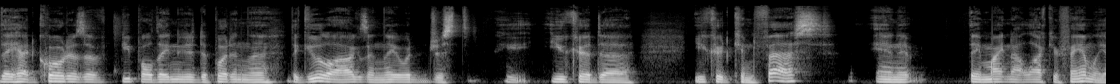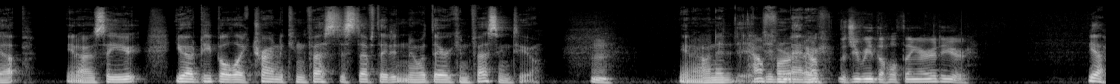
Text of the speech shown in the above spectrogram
they had quotas of people they needed to put in the the gulags and they would just you, could uh, you could confess and it they might not lock your family up you know so you you had people like trying to confess to stuff they didn't know what they were confessing to Hmm. you know and it, it How didn't far? matter how- did you read the whole thing already, or? yeah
